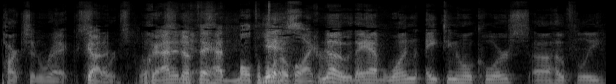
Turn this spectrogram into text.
Parks and Rec. Got it. Sportsplex. Okay, I didn't know if they had multiple Yes. Opelika. No, they have one 18 hole course. Uh, hopefully,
